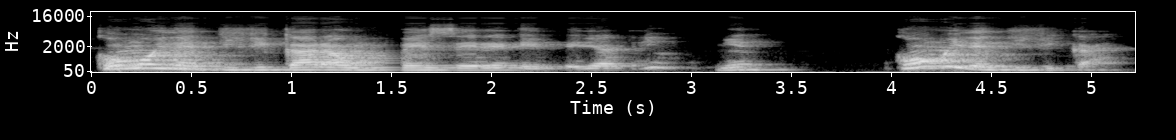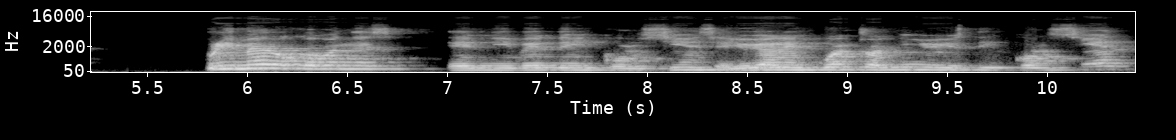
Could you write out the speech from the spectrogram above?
¿Cómo identificar a un PCR en pediatría? Bien. ¿Cómo identificar? Primero, jóvenes, el nivel de inconsciencia. Yo ya le encuentro al niño y está inconsciente.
